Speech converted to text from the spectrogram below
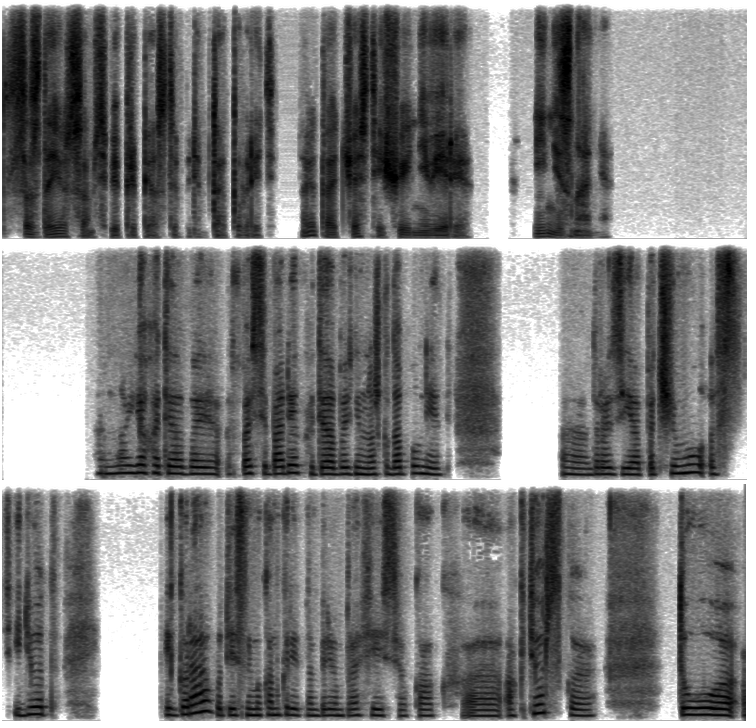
создает сам себе препятствия, будем так говорить. Но это отчасти еще и неверие и незнание. Ну, я хотела бы, спасибо, Олег, хотела бы немножко дополнить, друзья, почему идет игра, вот если мы конкретно берем профессию как э, актерскую, то э,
